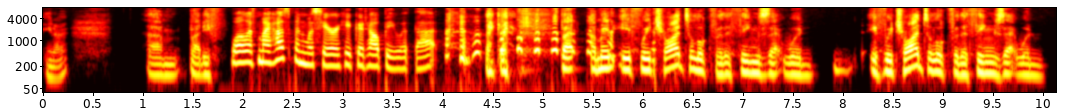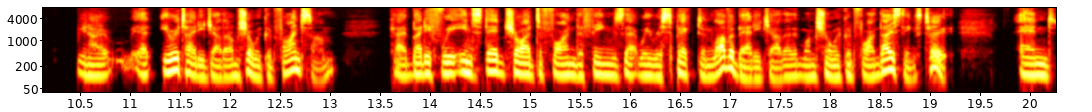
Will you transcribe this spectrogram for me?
you know. Um, but if well, if my husband was here, he could help you with that. okay. But I mean, if we tried to look for the things that would, if we tried to look for the things that would you know, irritate each other, I'm sure we could find some. Okay. But if we instead tried to find the things that we respect and love about each other, then I'm sure we could find those things too. And,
